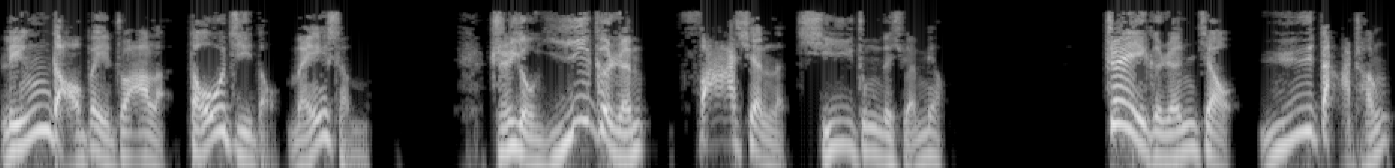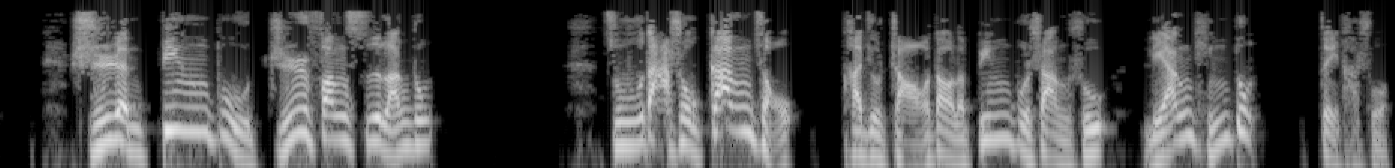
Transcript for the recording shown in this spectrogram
领导被抓了，抖几抖没什么。只有一个人发现了其中的玄妙，这个人叫于大成，时任兵部直方司郎中。祖大寿刚走，他就找到了兵部尚书梁廷栋，对他说：“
